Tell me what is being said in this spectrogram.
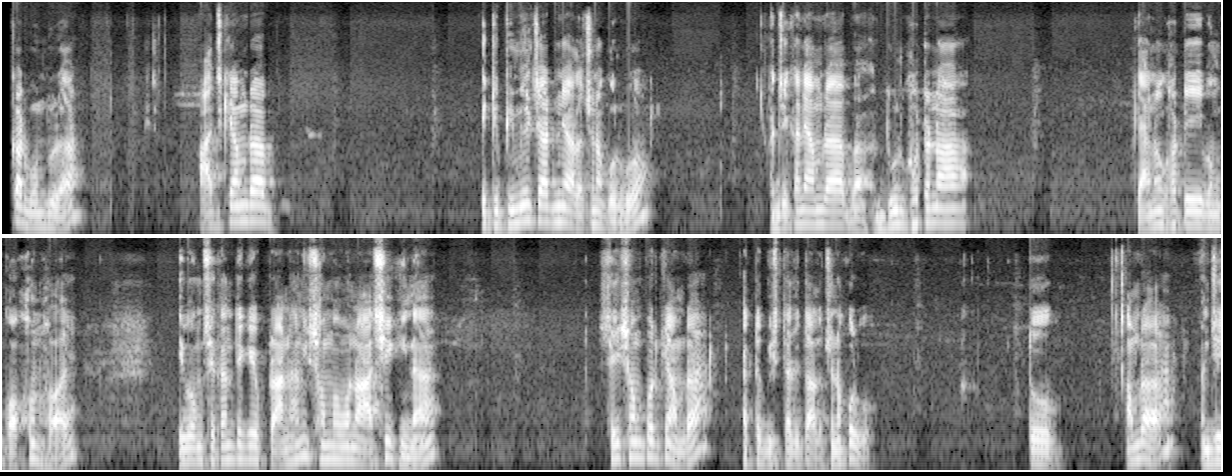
নমস্কার বন্ধুরা, আজকে আমরা একটি ফিমেল চার্ট নিয়ে আলোচনা করব, যেখানে আমরা দুর্ঘটনা কেন ঘটে এবং কখন হয়, এবং সেখান থেকে প্রাণহানির সম্ভাবনা আছে কি না সেই সম্পর্কে আমরা একটা বিস্তারিত আলোচনা করব। তো আমরা যে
